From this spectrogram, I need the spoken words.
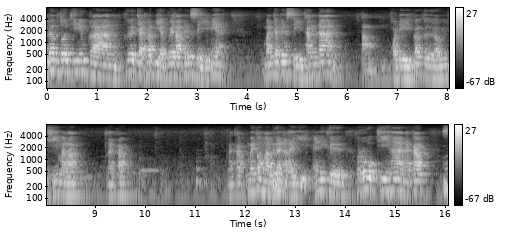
เริ่มต้นที่นิ้วกลาง เพื่อจัดระเบียบเวลาเป็นสีเนี่ยมันจะเป็นสีทางด้านต่ำพอดีก็คือเอานิ้วชี้มารับนะครับ นะครับ ไม่ต้องมาเลื่อนอะไรอีก อันนี้คือรูปที่ 5 นะครับ3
